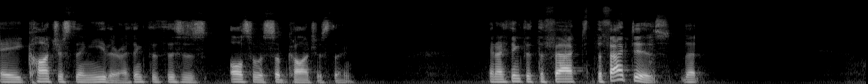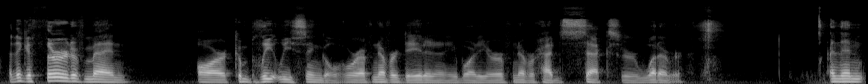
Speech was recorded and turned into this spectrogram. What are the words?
a conscious thing either. I think that this is also a subconscious thing. And I think that the fact the fact is that I think a third of men are completely single or have never dated anybody or have never had sex or whatever. And then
